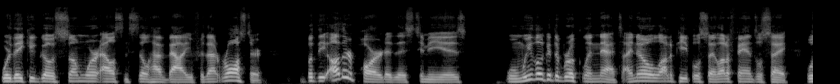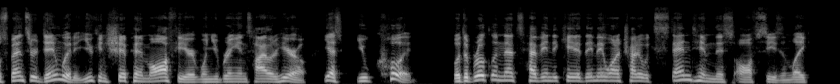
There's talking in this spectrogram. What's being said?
where they could go somewhere else and still have value for that roster. But the other part of this to me is when we look at the Brooklyn Nets, I know a lot of people say, a lot of fans will say, well, Spencer Dinwiddie, you can ship him off here when you bring in Tyler Herro. Yes, you could. But the Brooklyn Nets have indicated they may want to try to extend him this offseason. Like,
